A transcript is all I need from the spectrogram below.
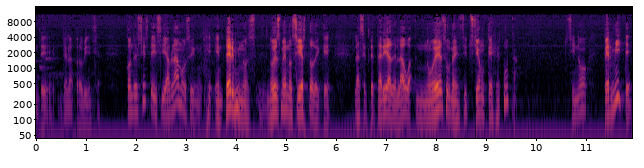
de, la provincia. Con decirte, y si hablamos en, en términos, no es menos cierto de que la Secretaría del Agua no es una institución que ejecuta, sino permite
